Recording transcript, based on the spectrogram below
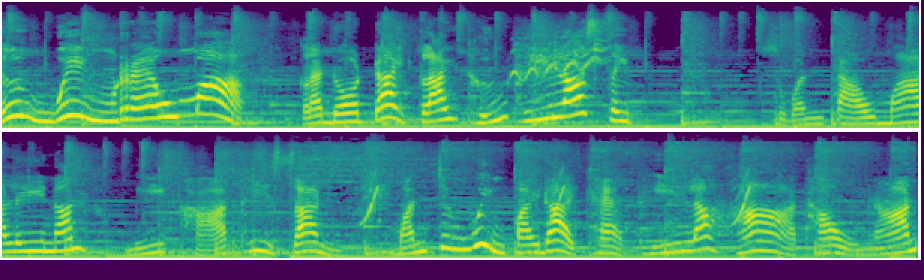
ซึ่งวิ่งเร็วมาก กระโดดได้ไกลถึงทีละสิบส่วนเต่ามาลีนั้น มีขาที่สั้น มันจึงวิ่งไปได้แค่ทีละห้าเท่านั้น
